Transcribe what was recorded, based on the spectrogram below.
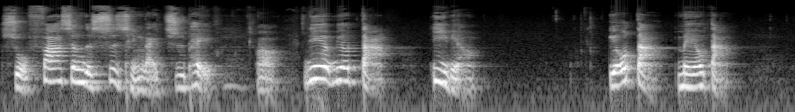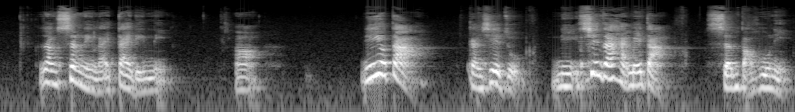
所发生的事情来支配啊。你有没有打疫苗？有打没有打？让圣灵来带领你啊！你有打，感谢主；你现在还没打，神保护你，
